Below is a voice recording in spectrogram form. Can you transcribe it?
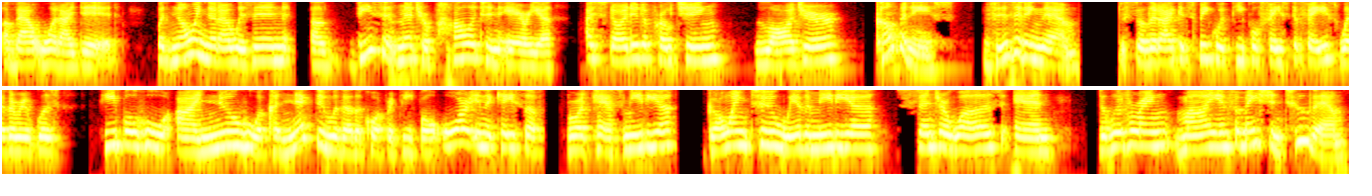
about what i did but knowing that i was in a decent metropolitan area i started approaching larger companies visiting them so that i could speak with people face to face whether it was people who i knew who were connected with other corporate people or in the case of broadcast media going to where the media center was and delivering my information to them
